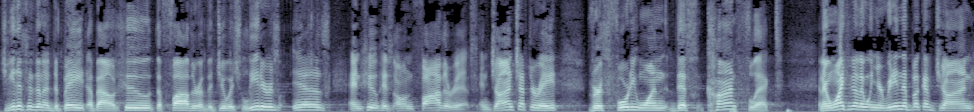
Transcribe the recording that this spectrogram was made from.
Jesus is in a debate about who the father of the Jewish leaders is and who his own father is. In John chapter 8, verse 41, this conflict, and I want you to know that when you're reading the book of John,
